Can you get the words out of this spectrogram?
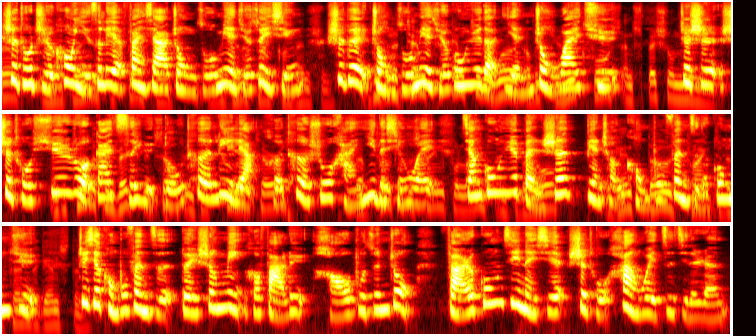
试图指控以色列犯下种族灭绝罪行，是对种族灭绝公约的严重歪曲。这是试图削弱该词语独特力量和特殊含义的行为，将公约本身变成恐怖分子的工具。这些恐怖分子对生命和法律毫不尊重，反而攻击那些试图捍卫自己的人。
